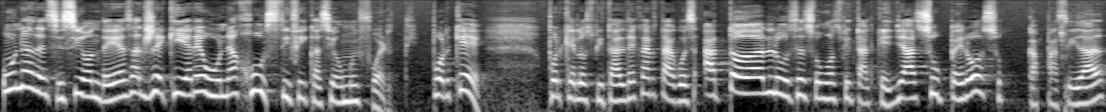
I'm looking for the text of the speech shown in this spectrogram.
Una decisión de esas requiere una justificación muy fuerte. ¿Por qué? Porque el hospital de Cartago es a todas luces un hospital que ya superó su capacidad,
